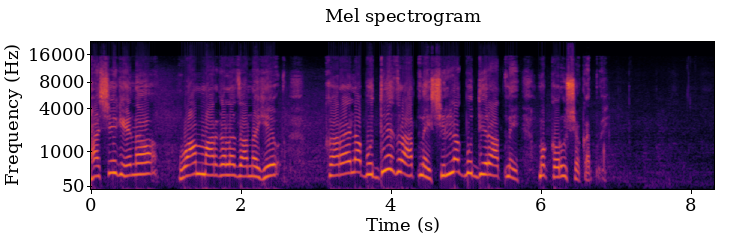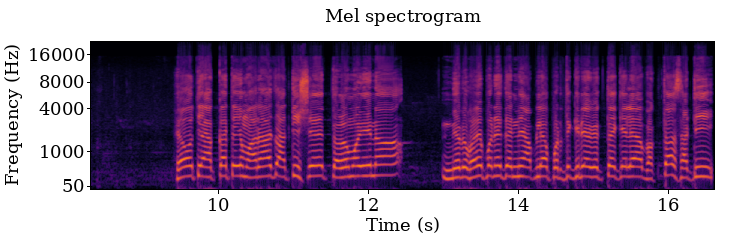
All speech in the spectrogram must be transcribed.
फाशी घेणं वाम मार्गाला जाणं हे करायला बुद्धीच राहत नाही शिल्लक बुद्धी राहत नाही मग करू शकत नाही. हे होते अक्काताई महाराज अतिशय तळमळीनं निर्भयपणे त्यांनी आपल्या प्रतिक्रिया व्यक्त केल्या. भक्तासाठी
